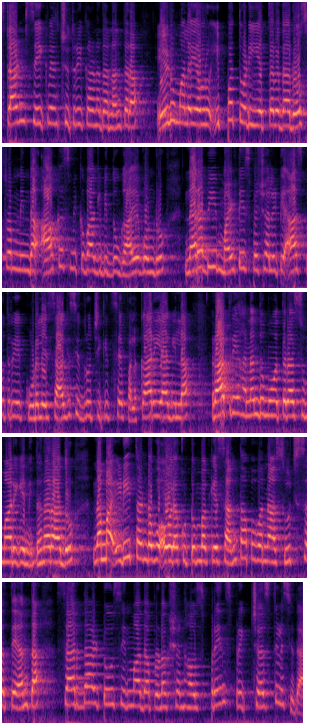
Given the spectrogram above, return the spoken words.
ಸ್ಟಂಟ್ ಸೀಕ್ವೆನ್ಸ್ ಚಿತ್ರೀಕರಣದ ನಂತರ ಏಳುಮಲೆಯವರು ಇಪ್ಪತ್ತು ಅಡಿ ಎತ್ತರದ ರೋಸ್ಟ್ರಮ್ನಿಂದ ಆಕಸ್ಮಿಕವಾಗಿ ಬಿದ್ದು ಗಾಯಗೊಂಡ್ರು. ನರಬಿ ಮಲ್ಟಿ ಸ್ಪೆಷಾಲಿಟಿ ಆಸ್ಪತ್ರೆಗೆ ಕೂಡಲೇ ಸಾಗಿಸಿದ್ರು. ಚಿಕಿತ್ಸೆ ಫಲಕಾರಿಯಾಗಿಲ್ಲ. ರಾತ್ರಿ ಹನ್ನೊಂದು ಮೂವತ್ತರ ಸುಮಾರಿಗೆ ನಿಧನರಾದ್ರು. ನಮ್ಮ ಇಡೀ ತಂಡವು ಅವರ ಕುಟುಂಬಕ್ಕೆ ಸಂತಾಪವನ್ನ ಸೂಚಿಸುತ್ತೆ ಅಂತ ಸರ್ದಾರ್ ಟು ಸಿನಿಮಾದ ಪ್ರೊಡಕ್ಷನ್ ಹೌಸ್ ಪ್ರಿನ್ಸ್ ಪಿಕ್ಚರ್ಸ್ ತಿಳಿಸಿದೆ.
